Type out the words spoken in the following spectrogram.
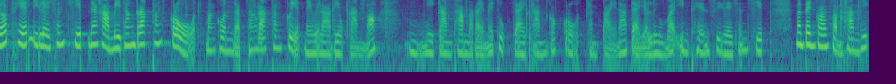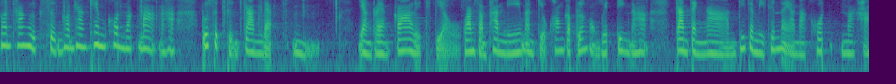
Love Hate Relationship เนี่ยค่ะ มีทั้งรักทั้งโกรธ บางคนแบบทั้งรักทั้งเกลียดในเวลาเดียวกันเนาะมีการทำอะไรไม่ถูกใจกันก็โกรธกันไปนะ แต่อย่าลืมว่า intense relationship มันเป็นความสัมพันธ์ที่ค่อนข้างลึกซึ้งค่อนข้างเข้มข้นมาก ๆ นะคะ รู้สึกถึงการแบบอย่างแรงกล้าเลยทีเดียว ความสัมพันธ์นี้มันเกี่ยวข้องกับเรื่องของ wedding นะคะ การแต่งงานที่จะมีขึ้นในอนาคตนะคะ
